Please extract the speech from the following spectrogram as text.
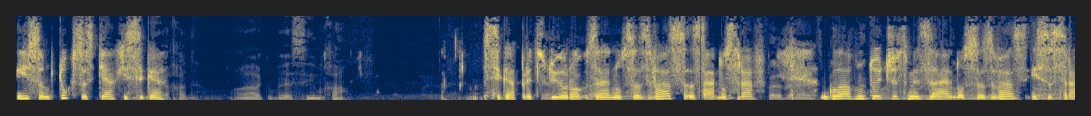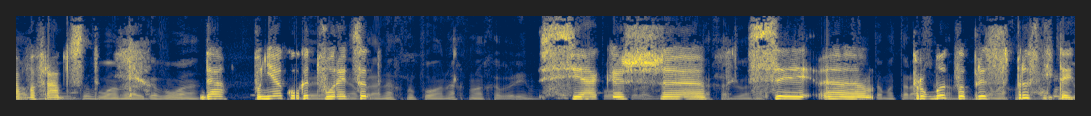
и съм тук с тях и сега. Сега предстои урок заедно с вас, заедно с Рав. Главното е, че сме заедно с вас и с Рав в радост. Да, понякога Творецът сякаш се а, промъква през пръстите.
